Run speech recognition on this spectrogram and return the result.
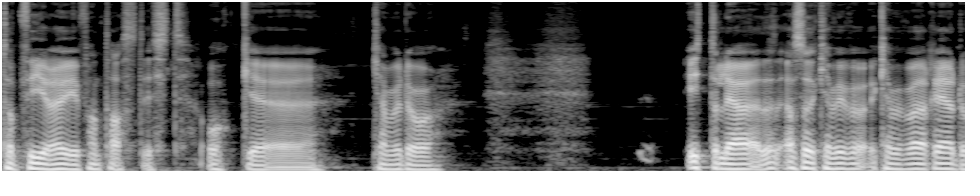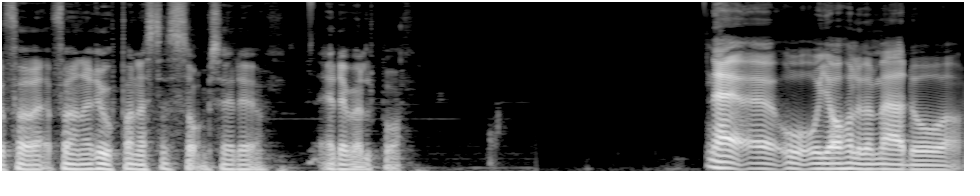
topp fyra är ju fantastiskt. Och kan vi då ytterligare, alltså kan vi, kan vi vara redo för, för en Europa nästa säsong så är det, är det väldigt bra. Nej, eh, och, och jag håller väl med då,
